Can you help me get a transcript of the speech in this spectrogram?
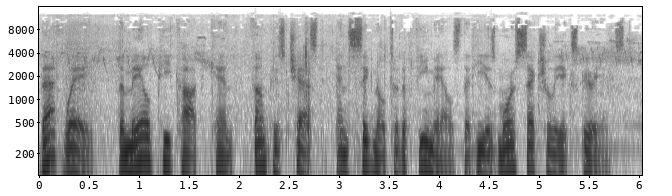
That way, the male peacock can thump his chest and signal to the females that he is more sexually experienced.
